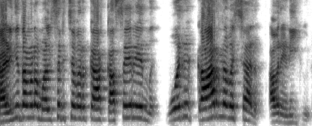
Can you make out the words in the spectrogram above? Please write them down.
കഴിഞ്ഞ തവണ മത്സരിച്ചവർക്ക് ആ കസേരയെന്ന് ഒരു കാരണവശാലും അവർ എണീക്കൂല.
